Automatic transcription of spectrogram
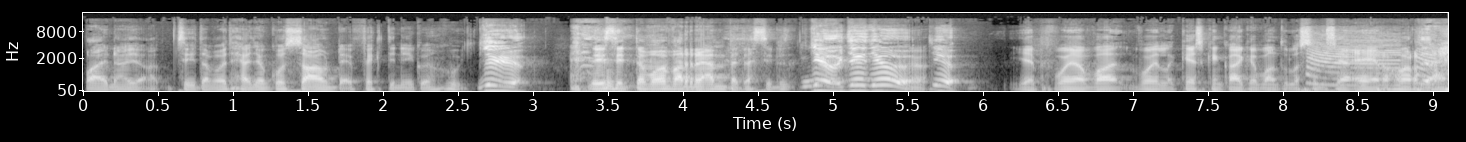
painaa ja siitä voi tehdä jonkun sound-efekti, niin kuin yeah! Niin sitten voi vaan rämpätä sinne. Joo, joo, joo, joo. Jep, voi, vaan, voi kesken kaiken vaan tulla semmoisia airhorneja.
